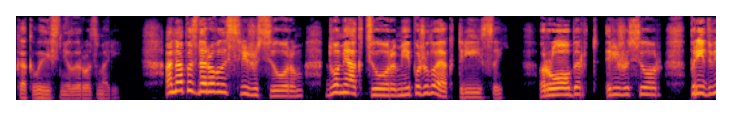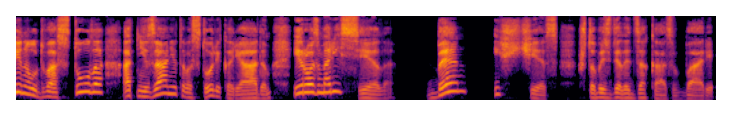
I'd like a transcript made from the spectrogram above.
как выяснила Розмари. Она поздоровалась с режиссером, двумя актерами и пожилой актрисой. Роберт, режиссер, придвинул два стула от незанятого столика рядом, и Розмари села. Бен исчез, чтобы сделать заказ в баре.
